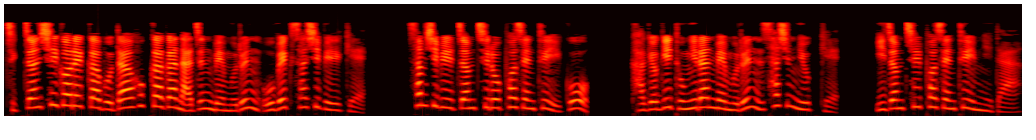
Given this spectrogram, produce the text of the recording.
직전 실거래가보다 호가가 낮은 매물은 541개, 31.75%이고 가격이 동일한 매물은 46개, 2.7%입니다.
